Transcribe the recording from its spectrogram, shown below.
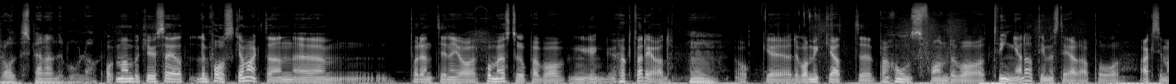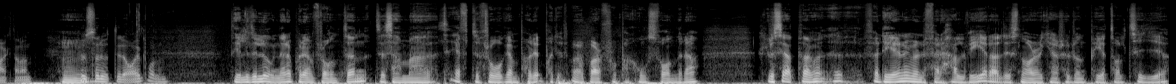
rad spännande bolag. Man brukar ju säga att den polska marknaden eh, på den tiden jag på med Östeuropa var högt värderad. Mm. Och eh, det var mycket att eh, pensionsfonder var tvingade att investera på aktiemarknaden. Mm. Hur ser det ut idag i Polen? Det är lite lugnare på den fronten. Det är samma efterfrågan på det, på det, bara från pensionsfonderna. Jag skulle säga att värderingen är ungefär halverad, snarare kanske runt P-tal 10.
